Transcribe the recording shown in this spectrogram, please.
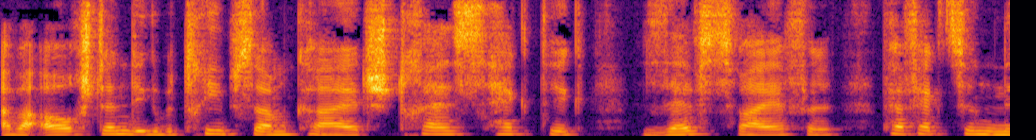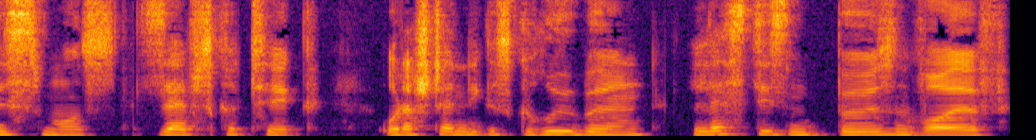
Aber auch ständige Betriebsamkeit, Stress, Hektik, Selbstzweifel, Perfektionismus, Selbstkritik oder ständiges Grübeln lässt diesen bösen Wolf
